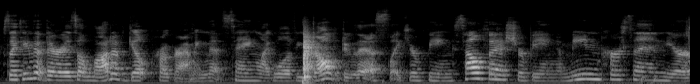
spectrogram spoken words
because I think that there is a lot of guilt programming that's saying like, well, if you don't do this, like you're being selfish, you're being a mean person, you're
